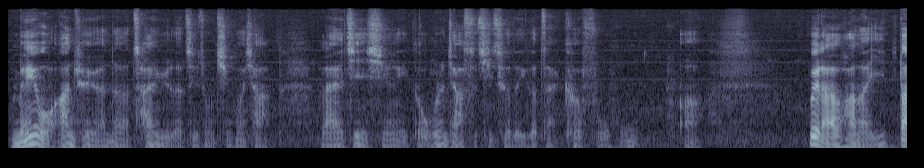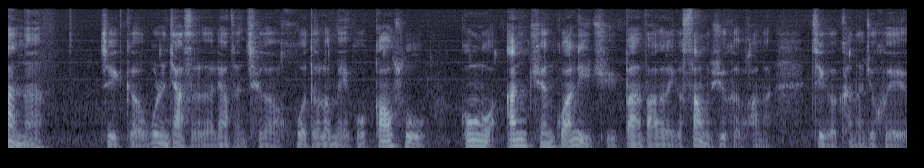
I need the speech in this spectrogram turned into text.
没有安全员的参与的这种情况下，来进行一个无人驾驶汽车的一个载客服务啊。未来的话呢，一旦呢这个无人驾驶的量产车获得了美国高速公路安全管理局颁发的一个上路许可的话呢，这个可能就会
